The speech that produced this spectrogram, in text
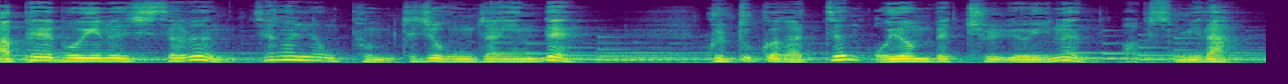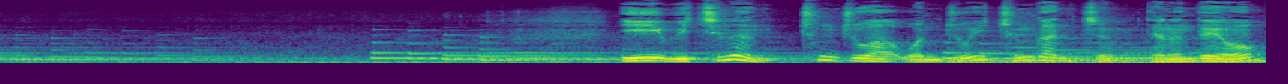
앞에 보이는 시설은 생활용품 제조 공장인데 굴뚝과 같은 오염 배출 요인은 없습니다. 이 위치는 충주와 원주의 중간쯤 되는데요.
